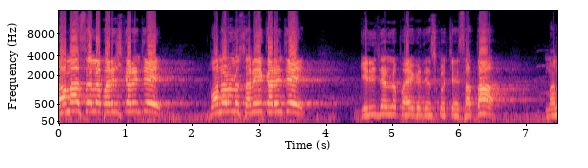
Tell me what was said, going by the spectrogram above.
సమస్యలు పరిష్కరించి వనరులు సమీకరించి గిరిజనులు పైకి తీసుకొచ్చే సత్తా మన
